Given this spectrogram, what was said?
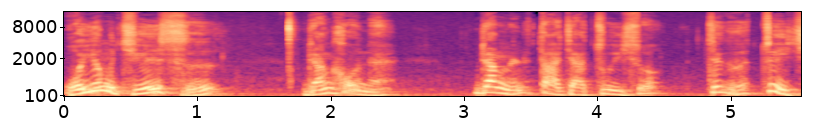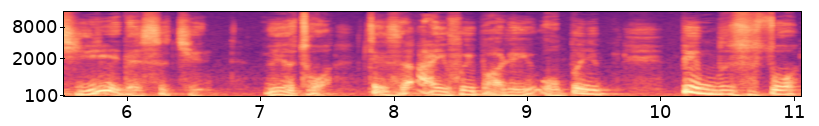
我用绝食，然后呢，让大家注意说，这个最激烈的事情没有错，这是爱回报力。我不能，并不是说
